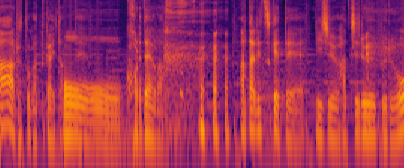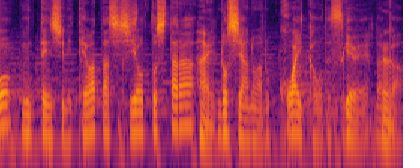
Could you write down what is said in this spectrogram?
28R とかって書いてあってこれだよな。当たりつけて28ルーブルを運転手に手渡ししようとしたら、はい。ロシアのあの怖い顔ですげえなんか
